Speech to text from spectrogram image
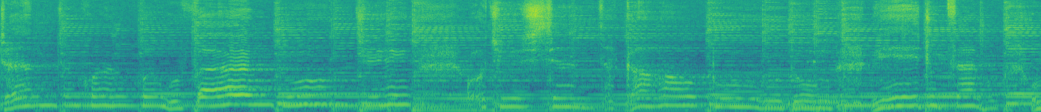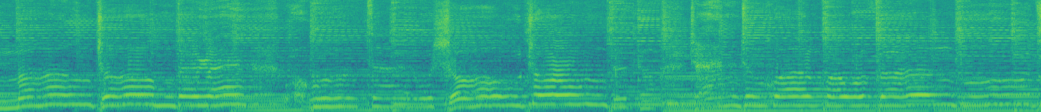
阵阵缓缓我分不清，过去的人，我握在我手中的刀，阵阵缓缓我分不清。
